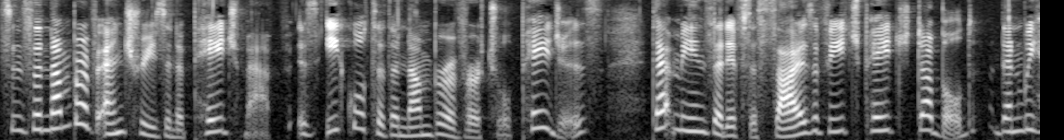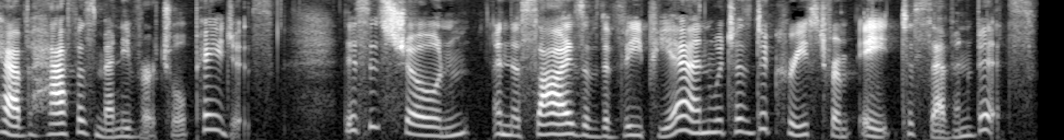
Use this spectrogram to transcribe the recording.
Since the number of entries in a page map is equal to the number of virtual pages, that means that if the size of each page doubled, then we have half as many virtual pages. This is shown in the size of the VPN, which has decreased from 8 to 7 bits.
